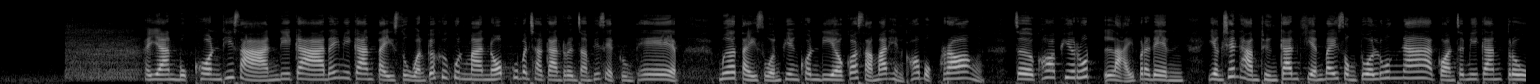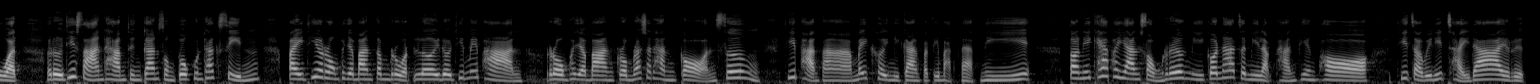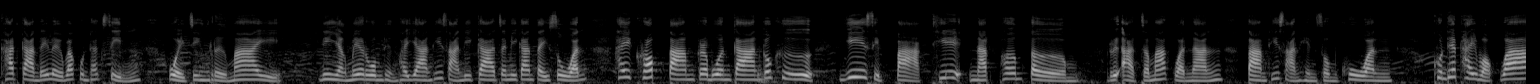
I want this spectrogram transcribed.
พยานบุคคลที่ศาลฎีกาได้มีการไต่สวนก็คือคุณมานพผู้บัญชาการเรือนจำพิเศษกรุงเทพ เมื่อไต่สวนเพียงคนเดียวก็สามารถเห็นข้อบกพร่อง เจอข้อพิรุษหลายประเด็น อย่างเช่นถามถึงการเขียนใบส่งตัวล่วงหน้าก่อนจะมีการตรวจ หรือที่ศาลถามถึงการส่งตัวคุณทักษิณไปที่โรงพยาบาลตำรวจเลย โดยที่ไม่ผ่านโรงพยาบาลกรมราชทัณฑ์ก่อน ซึ่งที่ผ่านมาไม่เคยมีการปฏิบัติแบบนี้ ตอนนี้แค่พยานสองเรื่องนี้ก็น่าจะมีหลักฐานเพียงพอ ที่จะวินิจฉัยได้หรือคาดการได้เลยว่าคุณทักษิณป่วยจริงหรือไม่นี่ยังไม่รวมถึงพยานที่ศาลฎีกาจะมีการไต่สวน ให้ครบตามกระบวนการก็คือ 20 ปากที่นัดเพิ่มเติม หรืออาจจะมากกว่านั้นตามที่ศาลเห็นสมควร คุณเทพไทยบอกว่า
